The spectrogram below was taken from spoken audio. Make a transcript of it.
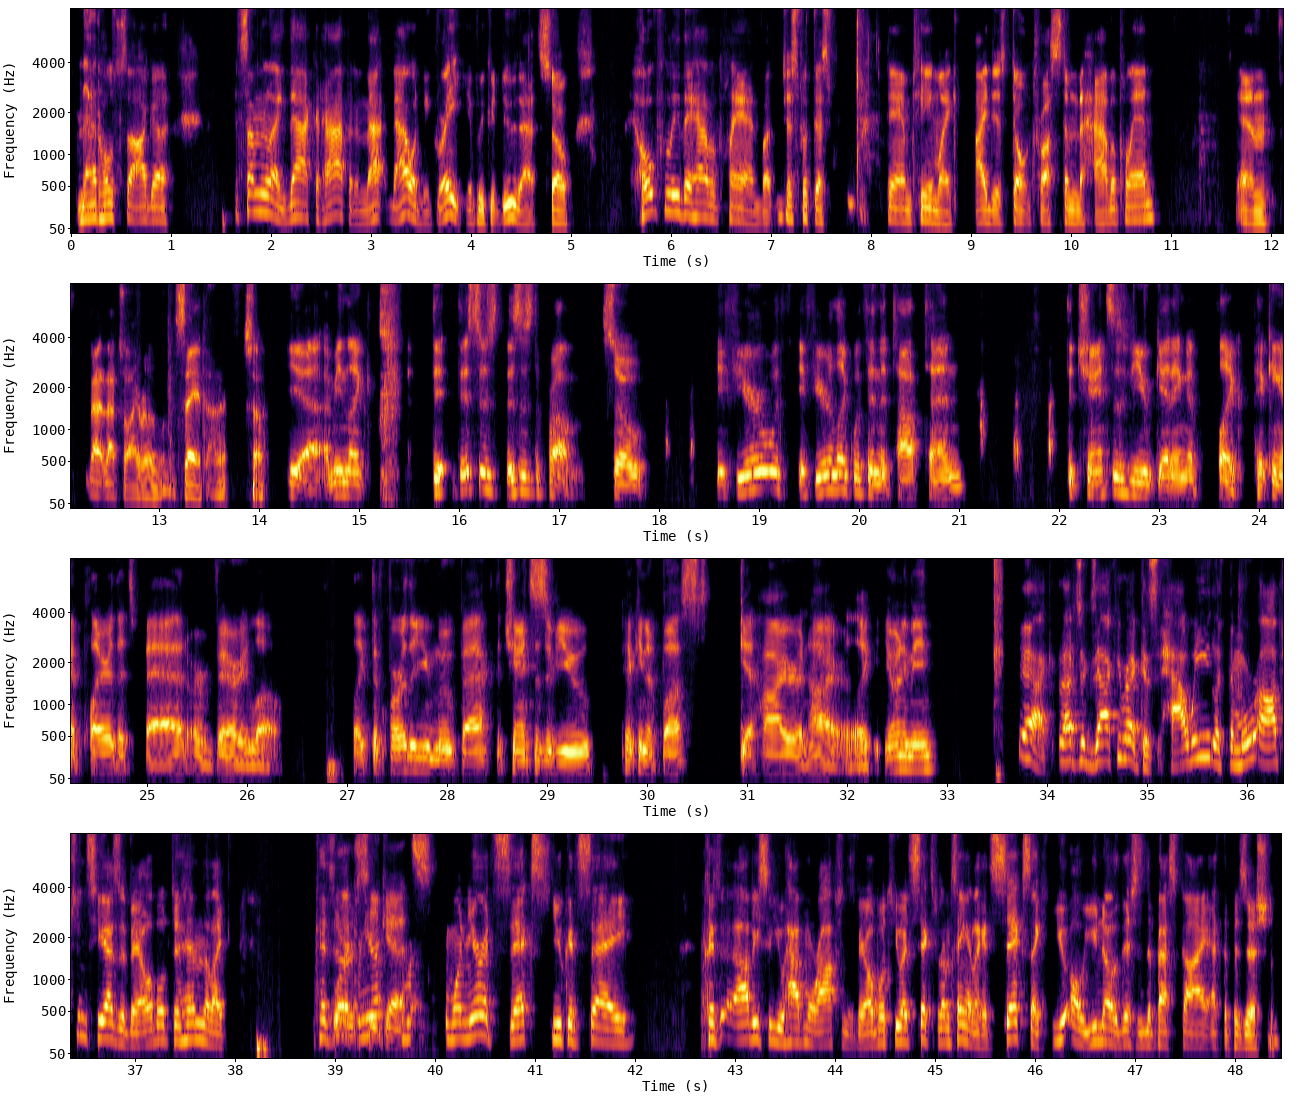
that whole saga. Something like that could happen, and that that would be great if we could do that. So hopefully they have a plan, but just with this damn team, like I just don't trust them to have a plan. And that, that's all I really want to say about it. So Yeah, I mean, like th- this is this is the problem. So if you're with if you're like within the top ten, the chances of you getting a like picking a player that's bad are very low. Like the further you move back, the chances of you picking a bust get higher and higher. Like you know what I mean? Yeah, that's exactly right. Because Howie, like the more options he has available to him, the like, because like, when you're when you're at six, you could say, because obviously you have more options available to you at six. But I'm saying it like at six, like you, oh, you know, this is the best guy at the position.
